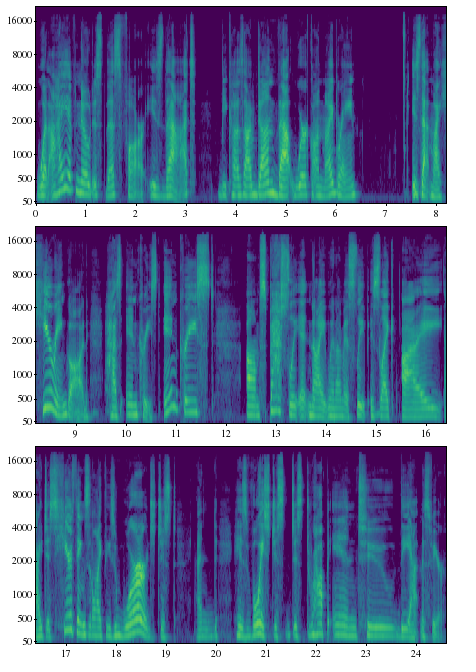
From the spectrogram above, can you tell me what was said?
What I have noticed thus far is that because I've done that work on my brain, is that my hearing God has increased. Increased um, especially at night when I'm asleep, is like I I just hear things and like these words just and his voice just just drop into the atmosphere.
